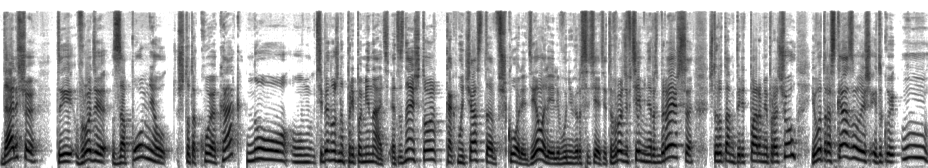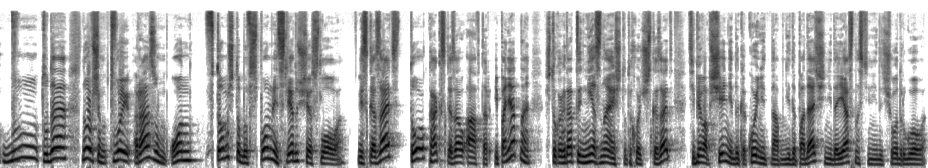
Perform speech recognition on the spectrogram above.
дальше ты вроде запомнил, что такое как, но тебе нужно припоминать. Это знаешь то, как мы часто в школе делали или в университете. Ты вроде в теме не разбираешься, что-то там перед парами прочел, и вот рассказываешь, и такой м-м-м, туда. Ну, в общем, твой разум, он в том, чтобы вспомнить следующее слово и сказать то, как сказал автор. И понятно, что когда ты не знаешь, что ты хочешь сказать, тебе вообще ни до какой, ни, там, ни до подачи, ни до ясности, ни до чего другого.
